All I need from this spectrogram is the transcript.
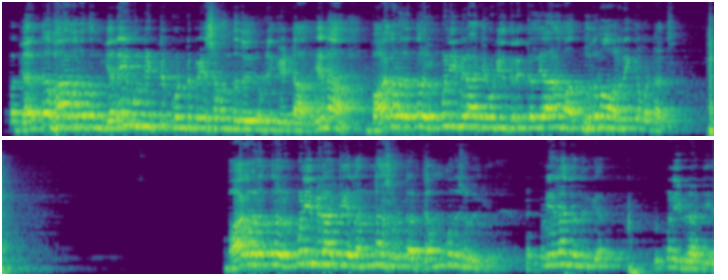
இப்ப கர்க்க பாகவதம் எதை முன்னிட்டு கொண்டு பேச வந்தது அப்படின்னு கேட்டா ஏன்னா பாகவதத்தில் ருக்மிணி பிராட்டியுடைய திருக்கல்யாணம் அற்புதமா வர்ணிக்கப்பட்டாச்சு. பாகவதத்துல ருக்மிணி பிராட்டியை நன்னா சொல்லிட்டார் ஜம்முன்னு சொல்லியிருக்காரு எப்படியெல்லாம் சொல்லியிருக்காரு ருக்மிணி பிராட்டிய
